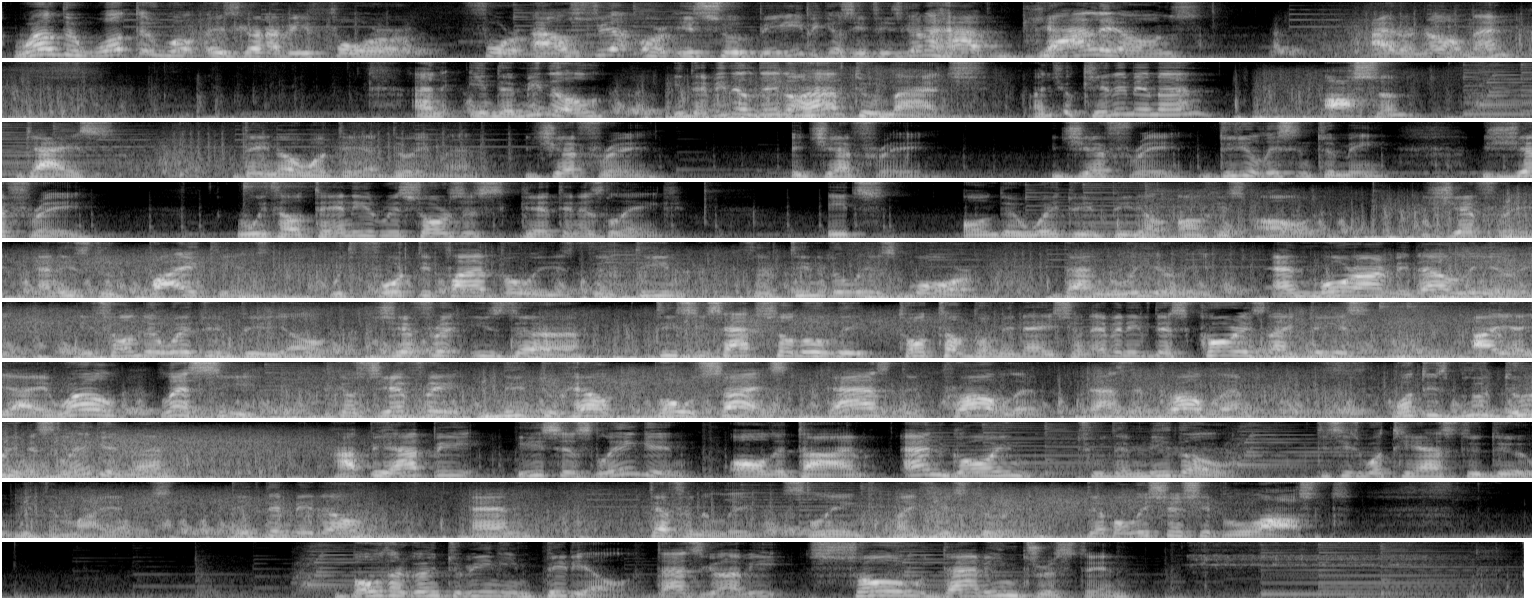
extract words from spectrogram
Well, the water wall is gonna be for for Austria, or it should be, because if he's gonna have galleons, I don't know, man. And in the middle, in the middle they don't have to match. Are you kidding me, man? Awesome. Guys, they know what they are doing, man. Jeffrey, Jeffrey, Jeffrey, do you listen to me? Jeffrey, without any resources getting his link, it's on the way to Imperial on his own. Jeffrey, and it's the Vikings with 45 villages, 13, 13 villages more than Leary, and more army than Leary. It's on the way to Imperial. Jeffrey is there. This is absolutely total domination, even if the score is like this. Ay ay ay, well, let's see. Because Jeffrey need to help both sides. That's the problem. That's the problem. What is Blue doing? Slinging, man. Happy Happy is slinging all the time and going to the middle. This is what he has to do with the Mayans. Take the middle and definitely sling like he's doing. Demolition ship lost. Both are going to be in Imperial. That's gonna be so damn interesting.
